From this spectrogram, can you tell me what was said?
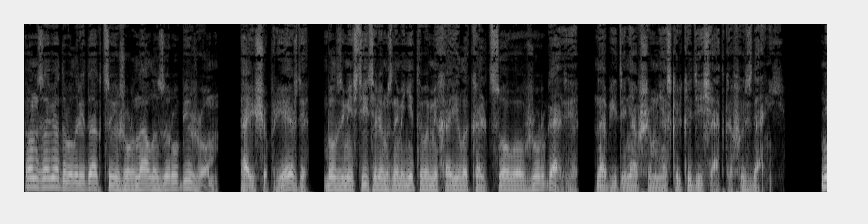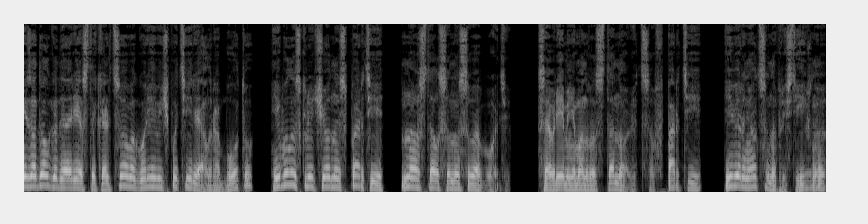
он заведовал редакцией журнала «За рубежом», а еще прежде был заместителем знаменитого Михаила Кольцова в «Жургазе», объединявшем несколько десятков изданий. Незадолго до ареста Кольцова Гуревич потерял работу и был исключен из партии, но остался на свободе. Со временем он восстановится в партии и вернется на престижную,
